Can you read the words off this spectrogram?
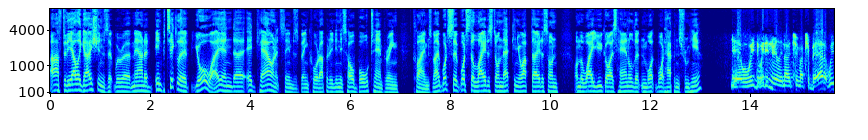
after the allegations that were uh, mounted, in particular your way, and uh, Ed Cowan, it seems, has been caught up in it in this whole ball tampering claims, mate. What's the what's the latest on that? Can you update us on, on the way you guys handled it and what, what happens from here? Yeah, well, we we didn't really know too much about it. We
